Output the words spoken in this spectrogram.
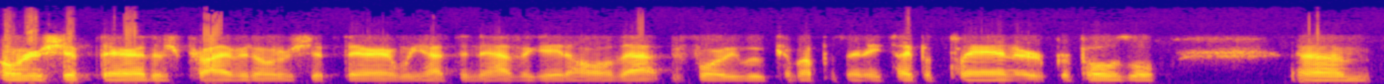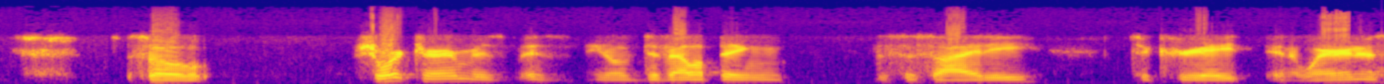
ownership there. There's private ownership there, and we have to navigate all of that before we would come up with any type of plan or proposal. Um, so, short term is, is you know developing the society to create an awareness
